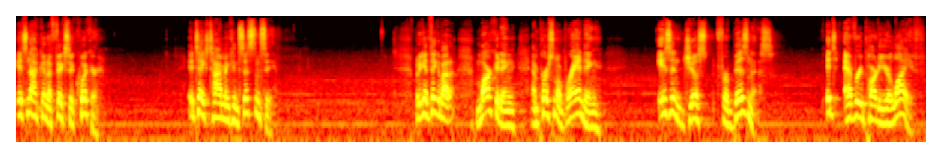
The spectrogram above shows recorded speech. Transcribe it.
it's not gonna fix it quicker. It takes time and consistency. But again, think about it marketing and personal branding isn't just for business, it's every part of your life.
